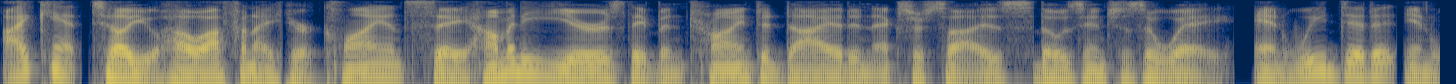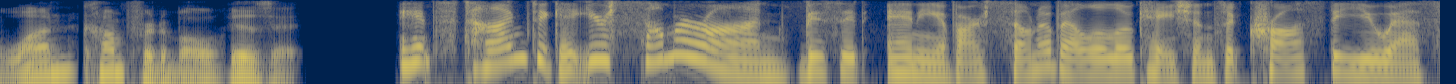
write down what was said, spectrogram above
I can't tell you how often I hear clients say how many years they've been trying to diet and exercise those inches away, and we did it in one comfortable visit. It's time to get your summer on. Visit any of our Sonobello locations across the U.S.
